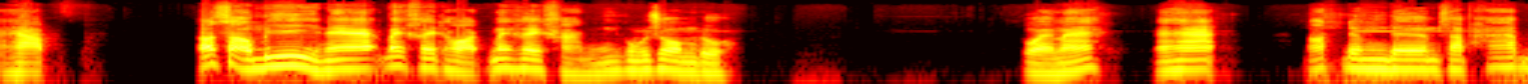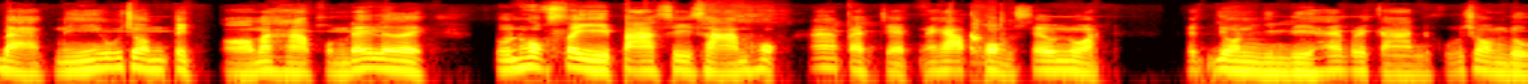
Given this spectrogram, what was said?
นะครับแล้วเสาบีนะฮะไม่เคยถอดไม่เคยขันคุณผู้ชมดู สวยไหมนะฮะน็อตเดิมๆสภาพแบบนี้คุณผู้ชมติดต่อมาหาผมได้เลย 064 8 4 3 6 5 8 7 นะครับ ผมเซลล์หนวดเพชรยนต์ยินดีให้บริการคุณผู้ชมดู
